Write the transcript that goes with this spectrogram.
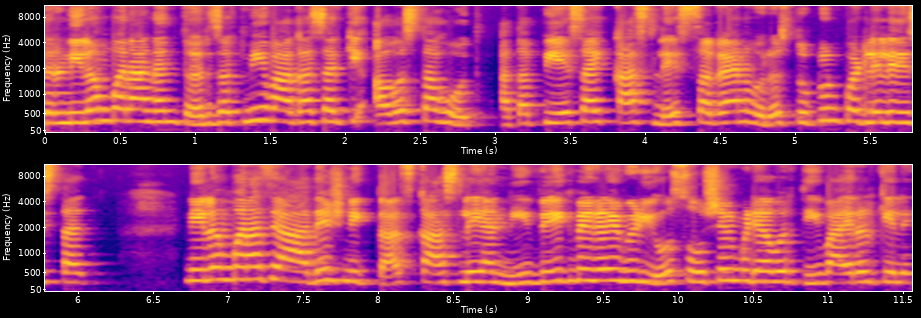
तर निलंबनानंतर जखमी वाघासारखी अवस्था होत आता पी एस आय कासले सगळ्यांवरच तुटून पडलेले दिसतात. निलंबनाचे आदेश निघताच कासले यांनी वेगवेगळे व्हिडिओ सोशल मीडियावरती व्हायरल केले.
